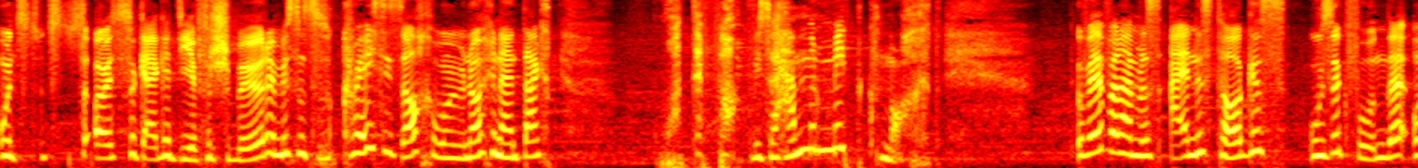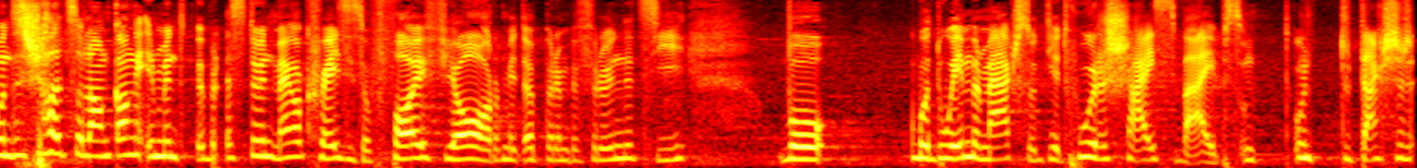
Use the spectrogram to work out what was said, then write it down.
uns, uns so gegen die verschwören müssen. So crazy Sachen, wo man im Nachhinein denkt, what the fuck, wieso haben wir mitgemacht? Auf jeden Fall haben wir das eines Tages herausgefunden und es ist halt so lang gegangen, ihr müsst, es klingt mega crazy, so fünf Jahre mit jemandem befreundet sein, wo, wo du immer merkst, so, die hat hure scheiß Vibes und, und du denkst,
